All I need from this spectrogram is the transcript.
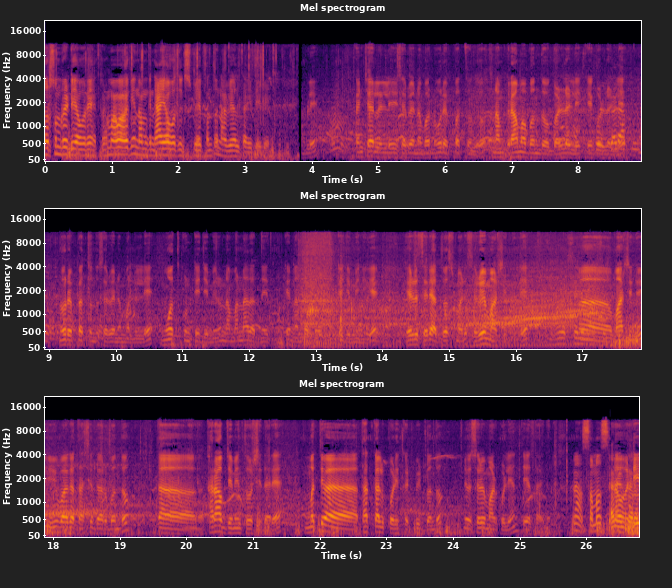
ನರಸಿಂಹರೆಡ್ಡಿ ಅವರೇ. ಕ್ರಮವಾಗಿ ನಮ್ಗೆ ನ್ಯಾಯ ಒದಗಿಸ್ಬೇಕಂತ ನಾವು ಹೇಳ್ತಾ ಇದ್ದೀವಿ. ಕಂಚಾರ್ಲಹಳ್ಳಿ ಸರ್ವೆ ನಂಬರ್ ನೂರ ಎಪ್ಪತ್ತೊಂದು ನಮ್ಮ ಗ್ರಾಮ ಬಂದು ಗೊಳ್ಳಳ್ಳಿ ಕೆ ಗೊಳ್ಳಳ್ಳಿ. ನೂರ ಎಪ್ಪತ್ತೊಂದು ಸರ್ವೆ ನಂಬರ್ನಲ್ಲಿ ಮೂವತ್ತು ಕುಂಟೆ ಜಮೀನು ನಮ್ಮ ಅನ್ನದ ಹದಿನೈದು ಕುಂಟೆ ನನ್ನ ಹದಿನೈದು ಕುಂಟೆ ಜಮೀನಿಗೆ ಎರಡು ಸರಿ ಅಧ್ವಸ್ ಮಾಡಿ ಸರ್ವೆ ಮಾಡಿಸಿದ್ದೆ ಮಾಡಿಸಿದ್ವಿ. ಇವಾಗ ತಹಸೀಲ್ದಾರ್ ಬಂದು ಖರಾಬ್ ಜಮೀನು ತೋರಿಸಿದ್ದಾರೆ. ಮತ್ತೆ ತಾತ್ಕಾಲಿಕ ಕೊಡಿ ಕಟ್ಬಿಟ್ಟು ಬಂದು ನೀವು ಸರ್ವೆ ಮಾಡ್ಕೊಳ್ಳಿ ಅಂತ ಹೇಳ್ತಾ ಇದ್ದಾರೆ. ಸಮಸ್ಯೆ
